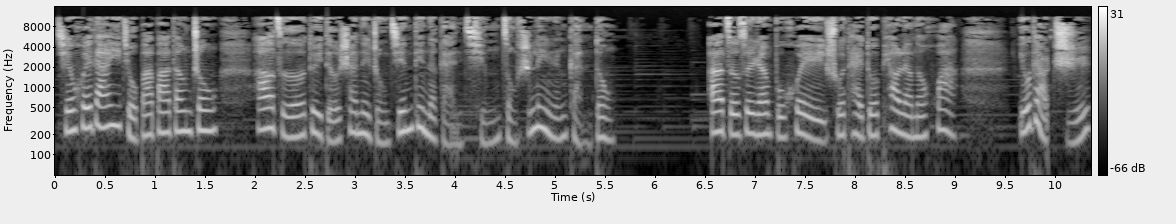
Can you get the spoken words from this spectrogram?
请回答一九八八当中，阿泽对德善那种坚定的感情总是令人感动。阿泽虽然不会说太多漂亮的话，有点直，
